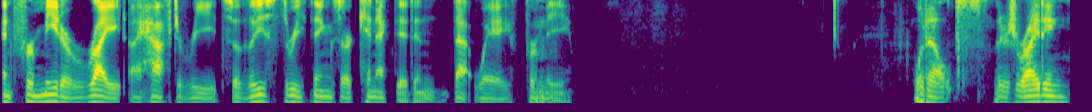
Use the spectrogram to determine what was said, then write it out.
And for me to write, I have to read. So these three things are connected in that way for mm. me. What else? There's writing.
